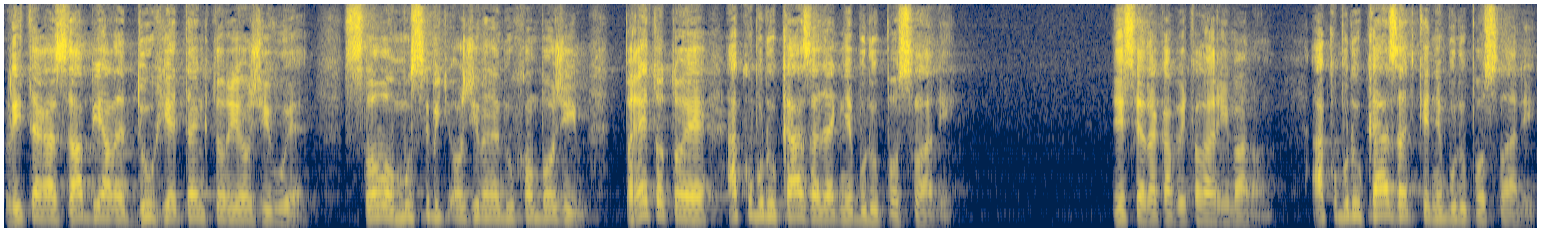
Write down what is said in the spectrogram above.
Litera zabíja, ale duch je ten, ktorý oživuje. Slovo musí byť oživené duchom Božím. Preto to je, ako budú kázať, ak nebudú poslaní. 10. kapitola Rímanom. Ako budú kázať, keď nebudú poslaní?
